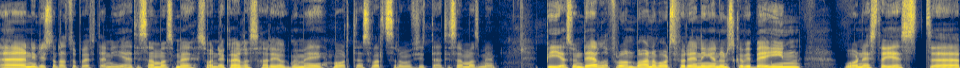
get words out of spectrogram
äh, ni lyssnar alltså på Efter nio här tillsammans med Sonja Kailasari och med mig, Mårten Svartström. Vi sitter här tillsammans med Pia Sundell från Barnavårdsföreningen. Nu ska vi be in vår nästa gäst, äh,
